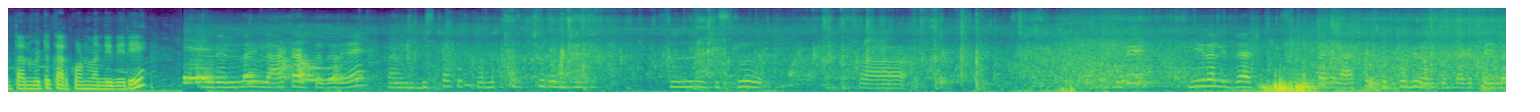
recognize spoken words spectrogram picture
ಅಂತ ಅಂದ್ಬಿಟ್ಟು ಕರ್ಕೊಂಡು ಬಂದಿದ್ದೀರಿ. ಇವರೆಲ್ಲ ಇಲ್ಲಿ ಆಟ ಆಡ್ತಾ ನನಗೆ ಬಿಸಿಲ ಕುತ್ಕೊಂಡು ಚುರು ಚುರು ಅಂತ ಫುಲ್ ಬಿಸಿಲು. ನೀರಲ್ಲಿದ್ದರೆ ಅಷ್ಟು ಗೊತ್ತಾಗಲ್ಲ ಅಷ್ಟು ಕುತ್ಕೊಂಡಿರೋ ಗೊತ್ತಾಗುತ್ತೆ. ಎಲ್ಲ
